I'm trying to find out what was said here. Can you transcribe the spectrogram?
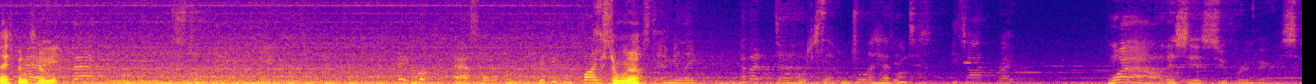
Ne, ich bin nicht mehr mit. Ach, Junge. Wow, this is super embarrassing.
